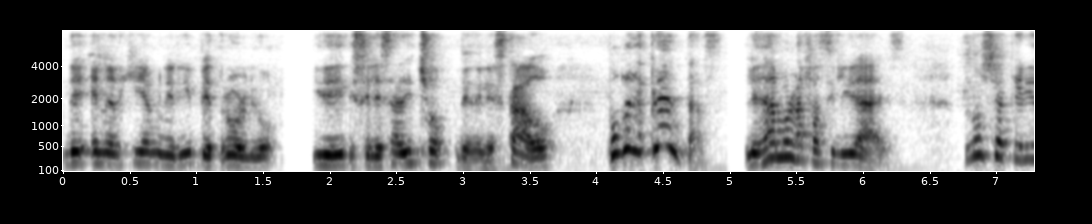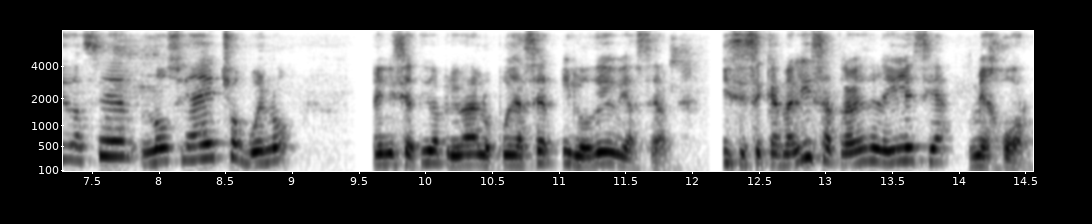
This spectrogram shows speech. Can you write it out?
de energía, minería y petróleo y se les ha dicho desde el Estado, pongan las plantas, les damos las facilidades? No se ha querido hacer, no se ha hecho, bueno, La iniciativa privada lo puede hacer y lo debe hacer. Y si se canaliza a través de la iglesia, mejor.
